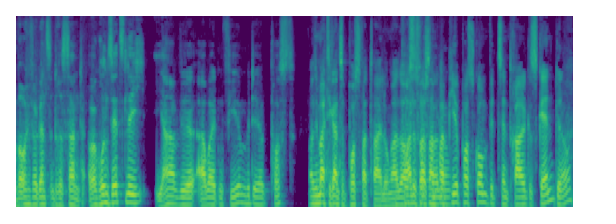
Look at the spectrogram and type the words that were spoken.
War auf jeden Fall ganz interessant. Aber grundsätzlich, ja, wir arbeiten viel mit der Post. Also sie macht die ganze Postverteilung. Also alles, was an Papierpost kommt, wird zentral gescannt. Genau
